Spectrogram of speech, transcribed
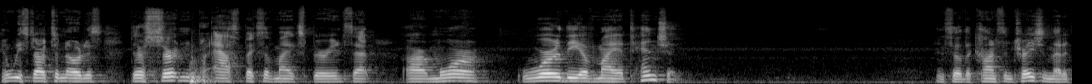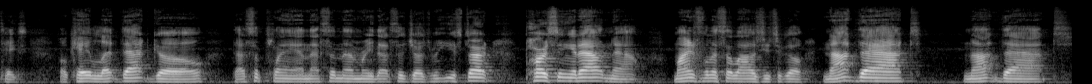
And we start to notice there are certain aspects of my experience that are more worthy of my attention. And so the concentration that it takes. Okay, let that go. That's a plan, that's a memory, that's a judgment. You start parsing it out now. Mindfulness allows you to go, not that, not that.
